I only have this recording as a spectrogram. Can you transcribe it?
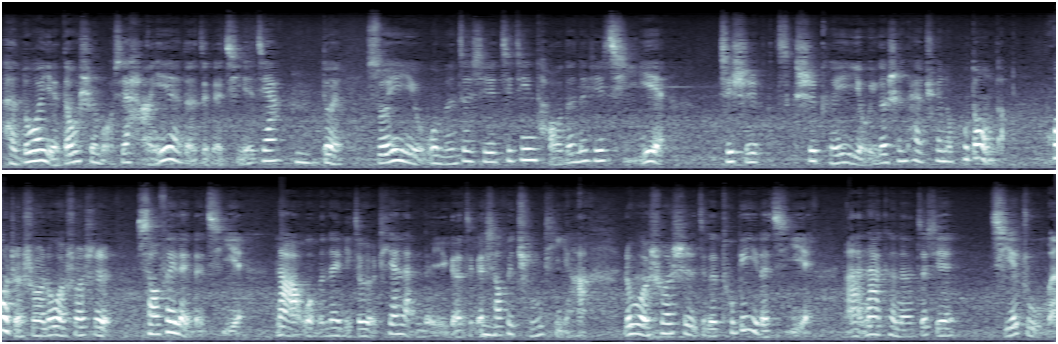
很多也都是某些行业的这个企业家，嗯，对，所以我们这些基金投的那些企业，其实是可以有一个生态圈的互动的，或者说，如果说是消费类的企业，那我们那里就有天然的一个这个消费群体哈。如果说是这个 to B 的企业啊，那可能这些企业主们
